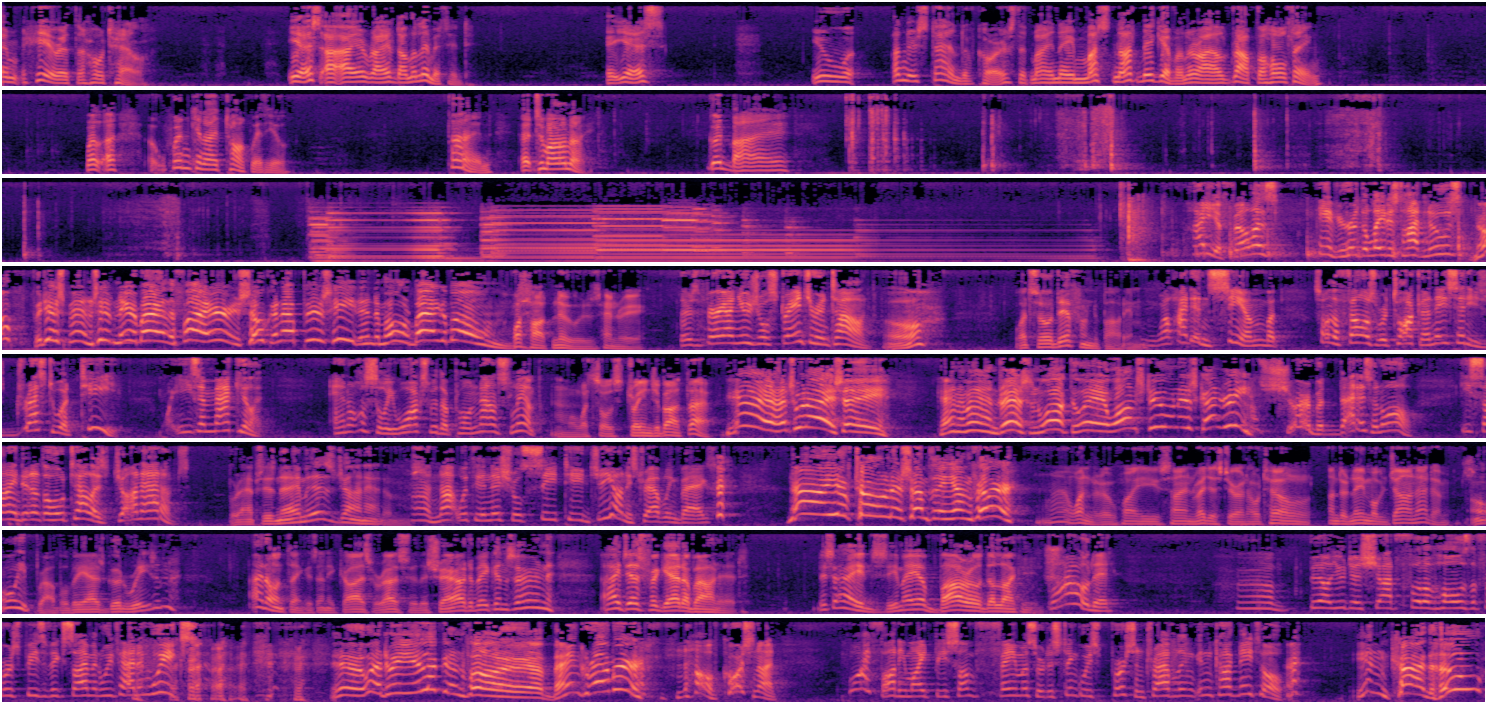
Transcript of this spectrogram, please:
I'm here at the hotel. Yes, I, I arrived on the limited. Uh, yes. You understand, of course, that my name must not be given or I'll drop the whole thing. Well, uh, when can I talk with you? Fine. Uh, tomorrow night. Goodbye. Hiya, fellas. Hey, have you heard the latest hot news? Nope. We just been sitting here by the fire and soaking up this heat into my old bag of bones. What hot news, Henry? There's a very unusual stranger in town. Oh? What's so different about him? Well, I didn't see him, but some of the fellows were talking, and they said he's dressed to a T. Why, he's immaculate. And also, he walks with a pronounced limp. Well, what's so strange about that? Yeah, that's what I say. Can a man dress and walk the way he wants to in this country? Well, sure, but that isn't all. He signed in at the hotel as John Adams. Perhaps his name is John Adams. Uh, not with the initials CTG on his traveling bags. Now you've told us something, young feller. I wonder why he signed register at hotel under name of John Adams. Oh, he probably has good reason. I don't think it's any cause for us or the sheriff to be concerned. I just forget about it. Besides, he may have borrowed the luggage. Borrowed it? Oh, Bill, you just shot full of holes the first piece of excitement we've had in weeks. Uh, what were you looking for? A bank robber? no, of course not. Well, I thought he might be some famous or distinguished person traveling incognito. Incog who?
